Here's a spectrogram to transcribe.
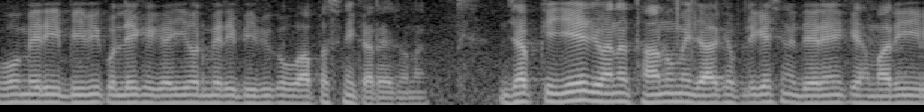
وہ میری بیوی کو لے کے گئی اور میری بیوی کو واپس نہیں کر رہے۔ جو نا جبکہ یہ جو ہے نا تھانوں میں جا کے اپلیکیشن دے رہے ہیں کہ ہماری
